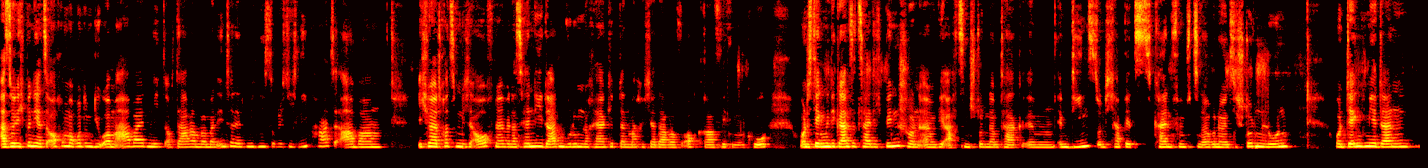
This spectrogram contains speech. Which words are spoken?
Also ich bin jetzt auch immer rund um die Uhr am Arbeiten, liegt auch daran, weil mein Internet mich nicht so richtig lieb hat, aber ich höre trotzdem nicht auf. Ne? Wenn das Handy Datenvolumen noch hergibt, dann mache ich ja darauf auch Grafiken und Co. Und ich denke mir die ganze Zeit, ich bin schon irgendwie 18 Stunden am Tag im, im Dienst und ich habe jetzt keinen 15,90 Euro Stundenlohn und denke mir dann,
